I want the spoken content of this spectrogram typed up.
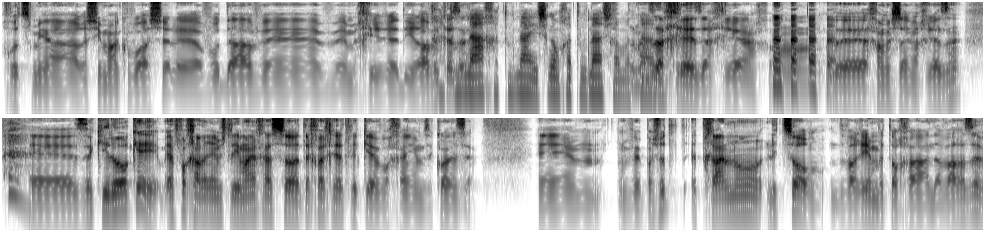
חוץ מהרשימה הקבועה של אה, עבודה ו... ומחיר אה, דירה חתונה, וכזה. חתונה, חתונה, יש גם חתונה שם. חתונה זה אחרי, זה אחרי, זה חמש שנים אחרי זה. זה כאילו, אוקיי, איפה החברים שלי, מה אני לעשות, איך הולך להיות לי כאב בחיים, זה כל זה. ופשוט התחלנו ליצור דברים בתוך הדבר הזה,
